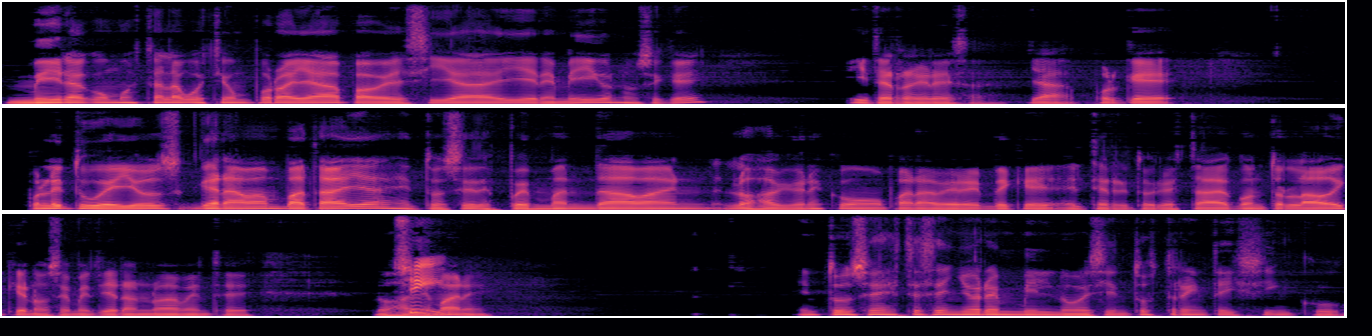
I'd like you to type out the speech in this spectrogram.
mira cómo está la cuestión por allá para ver si hay enemigos, no sé qué, y te regresa. Ya, porque, ponle tú, ellos ganaban batallas, entonces después mandaban los aviones como para ver de que el territorio estaba controlado y que no se metieran nuevamente los Sí. alemanes. Entonces este señor en 1935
